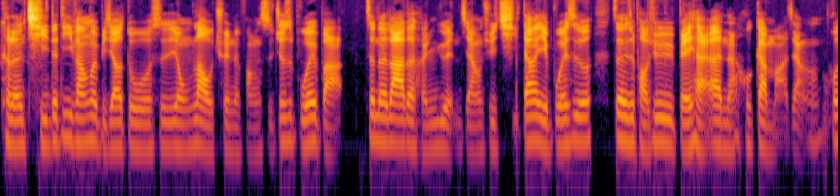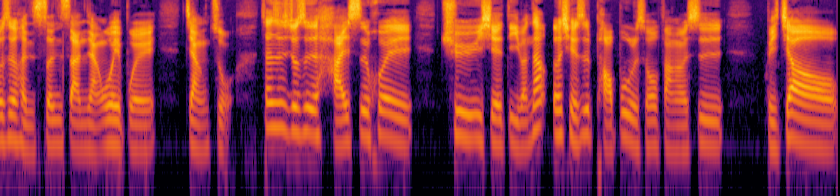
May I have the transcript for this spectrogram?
可能骑的地方会比较多，是用绕圈的方式，就是不会把真的拉得很远这样去骑。当然也不会是说真的是跑去北海岸啊或干嘛这样，或是很深山这样，我也不会这样做。但是就是还是会去一些地方，但而且是跑步的时候，反而是比较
